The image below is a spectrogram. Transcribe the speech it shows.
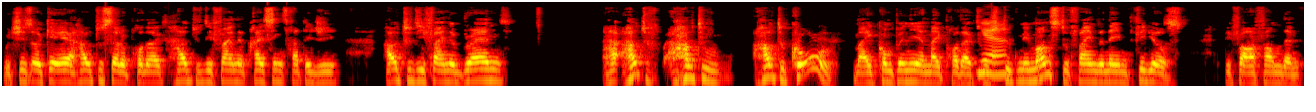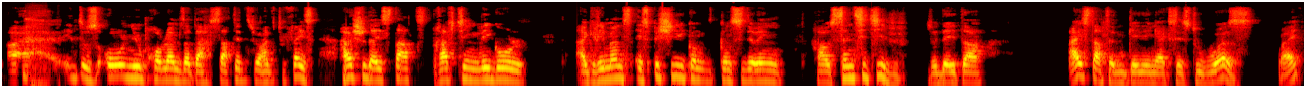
which is okay, how to sell a product, how to define a pricing strategy, how to define a brand, how to how to how to call my company and my product, yeah. which took me months to find the name figures before I found them. I, it was all new problems that I started to have to face. How should I start drafting legal agreements, especially con- considering how sensitive the data I started getting access to was, right?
